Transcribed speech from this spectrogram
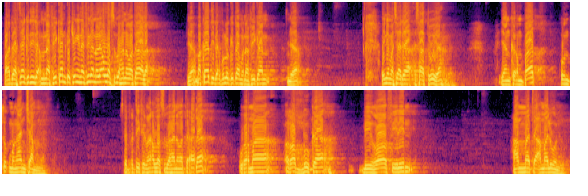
Pada asalnya kita tidak menafikan kecuali dinafikan oleh Allah Subhanahu wa taala. Ya, maka tidak perlu kita menafikan ya. Ini masih ada satu ya. Yang keempat untuk mengancam. Seperti firman Allah Subhanahu wa taala, wa ma rabbuka bighafilin amma ta'malun.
